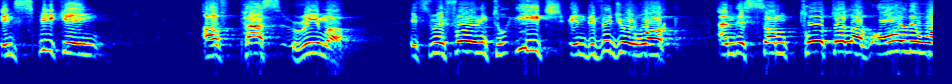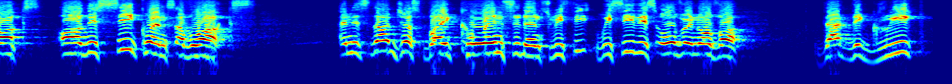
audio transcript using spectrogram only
in speaking of past rhema, it's referring to each individual work and the sum total of all the works or the sequence of works. And it's not just by coincidence. We, th- we see this over and over that the Greek,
